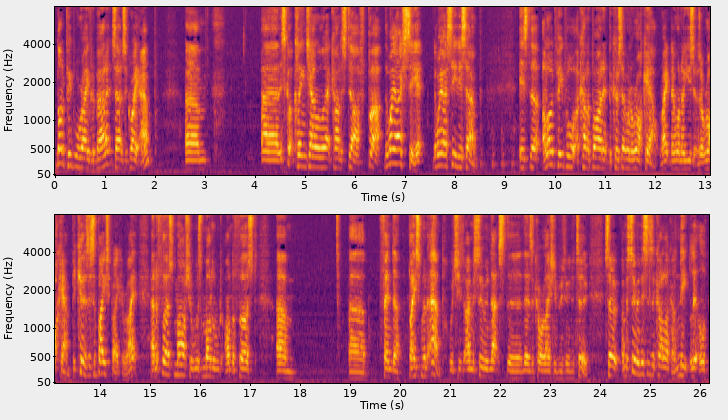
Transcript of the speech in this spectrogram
a lot of people raving about it, so it's a great amp. Um, uh, it's got clean channel all that kind of stuff. But the way I see it, the way I see this amp, is that a lot of people are kind of buying it because they want to rock out, right? They want to use it as a rock amp because it's a Bassbreaker, right? And the first Marshall was modelled on the first um, uh, Fender Bassman amp, which is I'm assuming that's the there's a correlation between the two. So I'm assuming this is a kind of like a neat little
